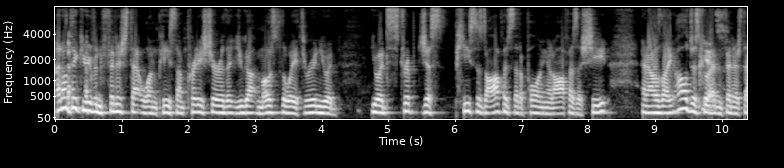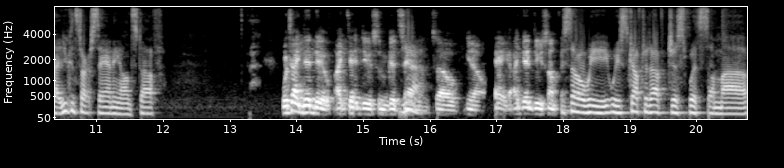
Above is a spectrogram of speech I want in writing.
I don't think you even finished that one piece. I'm pretty sure that you got most of the way through, and you had you had stripped just pieces off instead of pulling it off as a sheet. And I was like, I'll just go yes. ahead and finish that. You can start sanding on stuff. Which I did do. I did do some good sanding. Yeah. So, you know, hey, I did do something. So we we scuffed it up just with some uh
